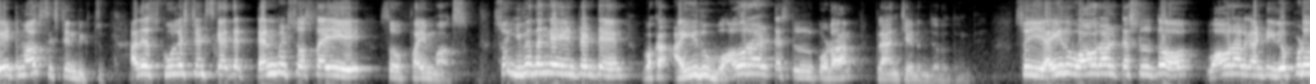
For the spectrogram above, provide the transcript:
ఎయిట్ మార్క్స్ సిక్స్టీన్ బిట్స్. అదే స్కూల్ అసిస్టెంట్స్కి అయితే టెన్ బిట్స్ వస్తాయి. So five marks. సో ఈ విధంగా ఏంటంటే ఒక ఐదు ఓవరాల్ టెస్టులను కూడా ప్లాన్ చేయడం జరుగుతుంది. సో ఈ ఐదు ఓవరాల్ టెస్టులతో ఓవరాల్గా అంటే ఇది ఎప్పుడు?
